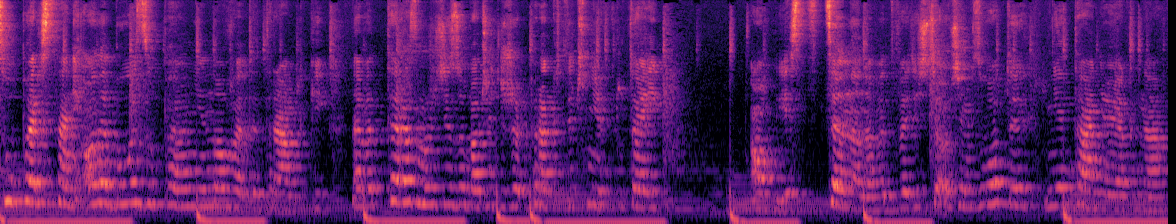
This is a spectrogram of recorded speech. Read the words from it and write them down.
super stanie, one były zupełnie nowe te trampki. Nawet teraz możecie zobaczyć, że praktycznie tutaj o, jest cena nawet 28 zł, nie tanio jak na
